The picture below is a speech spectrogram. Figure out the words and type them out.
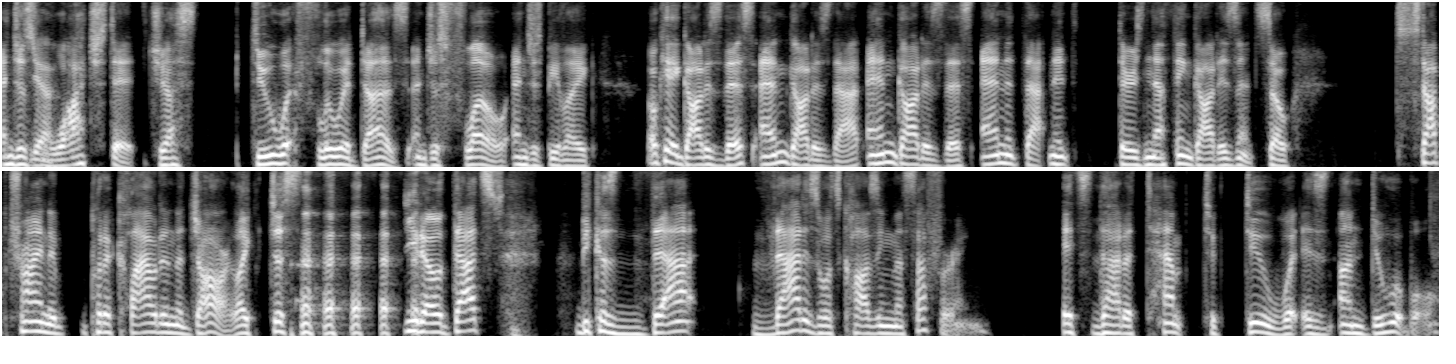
and just Yeah. watched it just do what fluid does and just flow and just be like, okay, God is this and God is that and God is this and that and it there's nothing God isn't. So stop trying to put a cloud in a jar. Like just you know that's because that that is what's causing the suffering it's that attempt to do what is undoable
